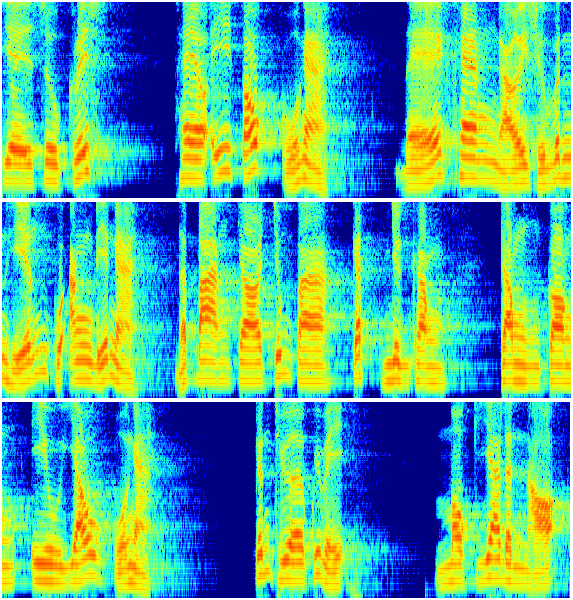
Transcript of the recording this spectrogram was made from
Giêsu Christ theo ý tốt của Ngài để khen ngợi sự vinh hiển của ân điển Ngài đã ban cho chúng ta cách nhân không trong con yêu dấu của Ngài. Kính thưa quý vị, một gia đình họ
